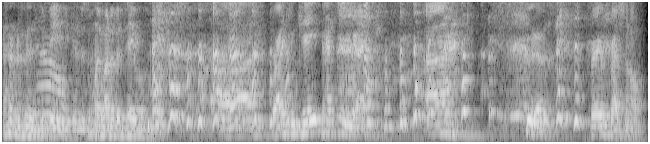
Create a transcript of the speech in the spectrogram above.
I don't know who this would be because there's only one other table. So, uh, Bryce and Kate, that's you guys. Uh, kudos, very professional.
